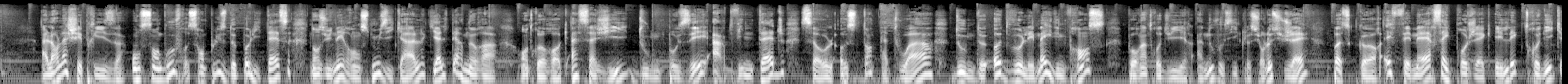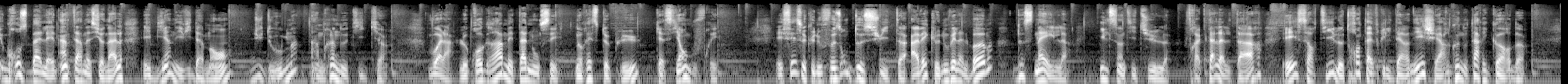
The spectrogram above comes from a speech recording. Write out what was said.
Alors lâchez prise, on s'engouffre sans plus de politesse dans une errance musicale qui alternera entre rock assagi, doom posé, art vintage, soul ostentatoire, doom de haute volée made in France, pour introduire un nouveau cycle sur le sujet, post-core éphémère, side project électronique, grosse baleine internationale et bien évidemment du doom, un brin nautique. Voilà, le programme est annoncé, ne reste plus qu'à s'y engouffrer. Et c'est ce que nous faisons de suite avec le nouvel album de Snail. Il s'intitule Fractal Altar et est sorti le 30 avril dernier chez Argonauta Records.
